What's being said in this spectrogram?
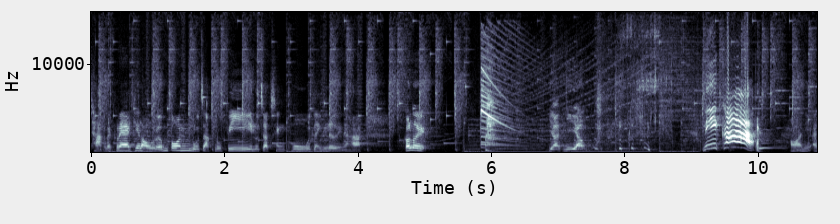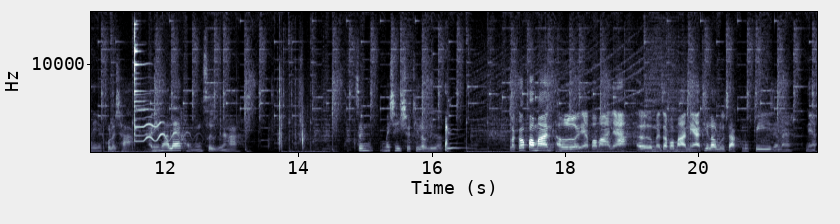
ฉากแรก ๆ ที่เราเริ่มต้นรู้จักลูฟี่รู้จักเชงครูสอย่างนี้เลยนะคะ ก็เลยยอดเยี่ยมนี่ค่ะ อ๋อ อันนี้ อันนี้คนละฉาก อันนี้หน้าแรกของหนังสือนะคะ ซึ่งไม่ใช่ชุดที่เราเลือก แล้วก็ประมาณเออเนี่ยประมาณเนี้ยเออมันจะประมาณเนี้ยที่เรารู้จักลูฟี่ใช่ไหมเนี่ย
